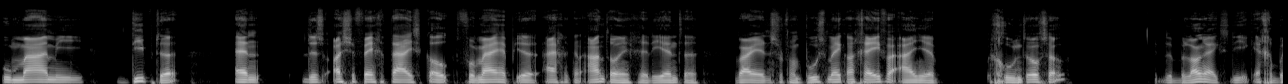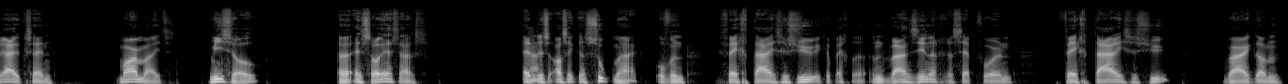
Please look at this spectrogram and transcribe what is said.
umami diepte. En dus als je vegetarisch kookt, voor mij heb je eigenlijk een aantal ingrediënten waar je een soort van boost mee kan geven aan je groente of zo. De belangrijkste die ik echt gebruik zijn marmite, miso en sojasaus. En Ja. dus als ik een soep maak of een vegetarische jus, ik heb echt een, een waanzinnig recept voor een vegetarische jus, waar ik dan...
